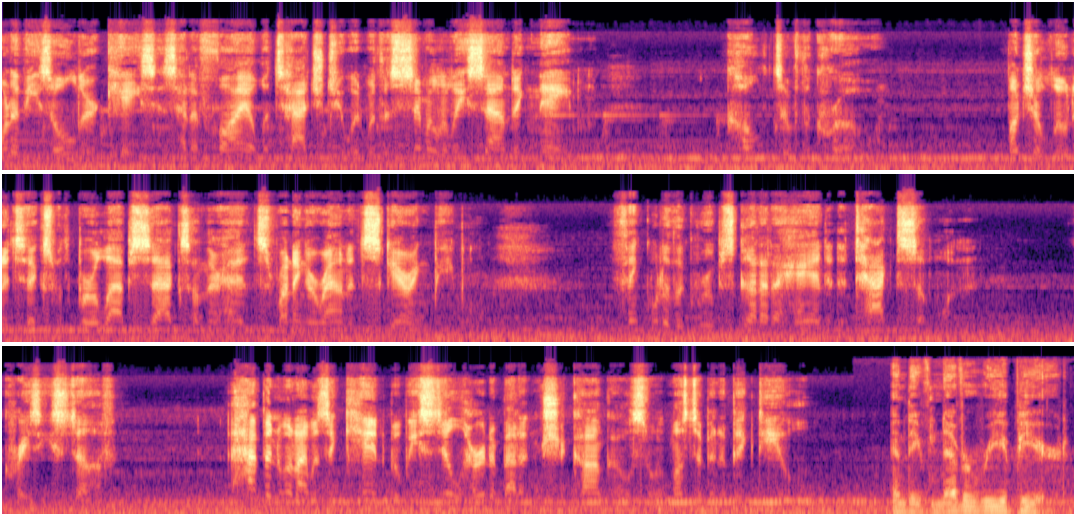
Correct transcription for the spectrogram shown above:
One of these older cases had a file attached to it with a similarly sounding name Cult of the Crow. Bunch of lunatics with burlap sacks on their heads running around and scaring people. Think one of the groups got out of hand and attacked someone. Crazy stuff. It happened when I was a kid, but we still heard about it in Chicago, so it must have been a big deal. And they've never reappeared?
